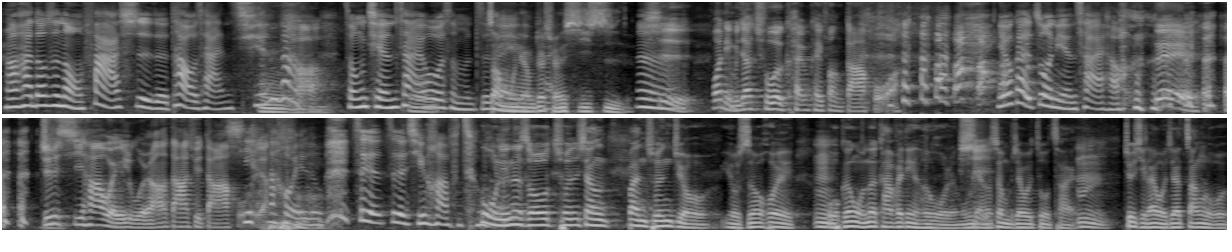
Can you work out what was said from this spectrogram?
然后他都是那种法式的套餐，天哪，从前菜或什么之类的。丈母娘比较喜欢西式，嗯，是哇！你们家初二开不开放搭伙啊？以后开始做年菜好了，对，就是嘻哈围炉，然后大家去搭伙西这样。哈围炉，这个这个计划不错。过年的时候，春像办春酒，有时候会，我跟我那咖啡店合伙人，我们两个算比较会做菜，嗯，就一起来我家张罗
